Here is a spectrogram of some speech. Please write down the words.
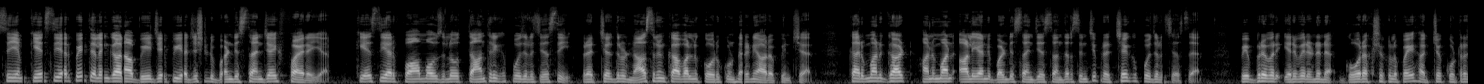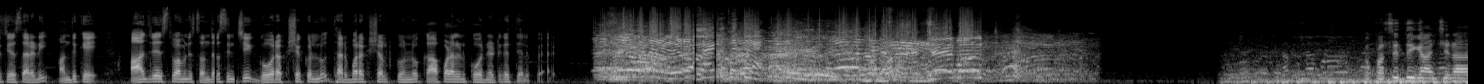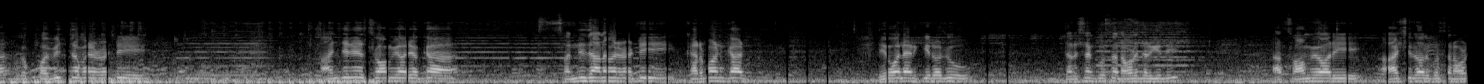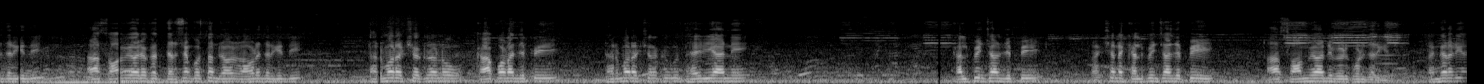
CM కేసీఆర్పై Telangana BJP అధ్యక్షుడు Bandi Sanjay fire అయ్యారు. KCR form హౌస్లో తాంత్రిక పూజలు చేసి ప్రత్యర్థులు నాశనం కావాలని కోరుకుంటున్నారని ఆరోపించారు. కర్మన్ ఘాట్ హనుమాన్ ఆలయాన్ని బండి సంజయ్ సందర్శించి ప్రత్యేక పూజలు చేశారు. ఫిబ్రవరి ఇరవై రెండున గోరక్షకులపై హత్య కుట్ర చేశారని అందుకే ఆంజనేయ స్వామిని సందర్శించి గోరక్షకులను ధర్మరక్షకులను కాపాడాలని కోరినట్టుగా తెలిపారు. ప్రసిద్ధిగాంచిన ఒక పవిత్రమైనటువంటి ఆంజనేయ స్వామి వారి యొక్క సన్నిధానమైనటువంటి కర్మన్ ఘాట్ దేవాలయానికి ఈరోజు దర్శనం కోసం రావడం జరిగింది. ఆ స్వామివారి ఆశీర్వాదం కోసం రావడం జరిగింది. ఆ స్వామివారి యొక్క దర్శనం కోసం రావడం జరిగింది. ధర్మరక్షకులను కాపాడని చెప్పి ధర్మరక్షకులకు ధైర్యాన్ని కల్పించాలని చెప్పి రక్షణ కల్పించాలని చెప్పి ఆ స్వామివారిని వేడుకోవడం జరిగింది. रंगारेड्डी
